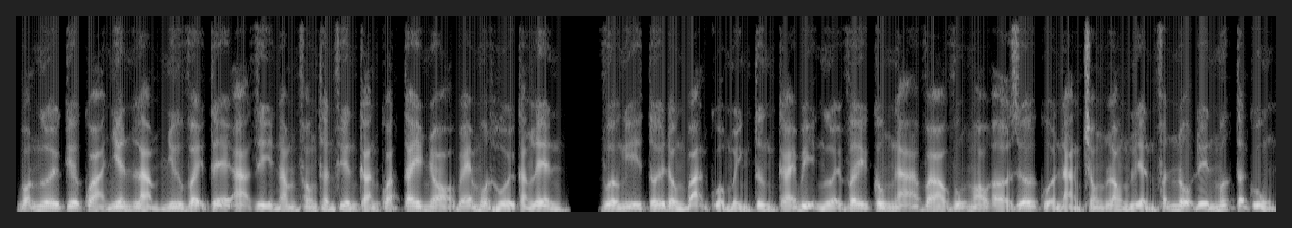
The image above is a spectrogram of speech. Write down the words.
Bọn người kia quả nhiên làm như vậy tệ ạ gì nắm phong thần phiến cán quạt tay nhỏ bé một hồi căng lên vừa nghĩ tới đồng bạn của mình từng cái bị người vây công ngã vào vũng máu ở giữa của nàng trong lòng liền phẫn nộ đến mức tận cùng.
